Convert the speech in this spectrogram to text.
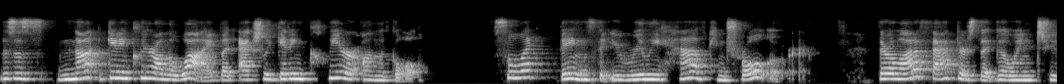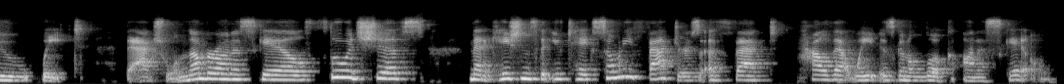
this is not getting clear on the why, but actually getting clear on the goal. Select things that you really have control over there are a lot of factors that go into weight the actual number on a scale, fluid shifts, medications that you take. So many factors affect how that weight is going to look on a scale.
